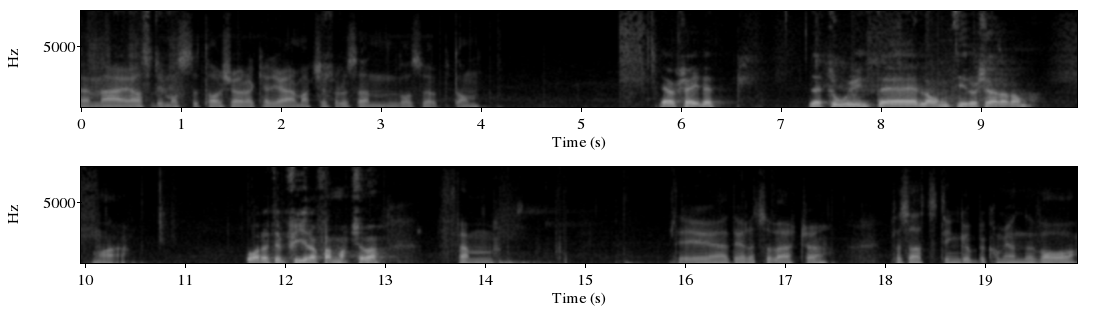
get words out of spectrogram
Eh, Nej, alltså du måste ta och köra karriärmatcher för att sen låsa upp dem. Och för sig, det, det tog ju inte lång tid att köra dem. Nej. Var det typ fyra, fem matcher va? Fem. Det är, det är rätt så värt det. Plus att din gubbe kommer ju ändå vara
